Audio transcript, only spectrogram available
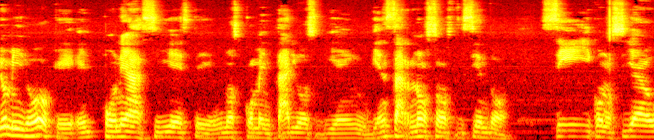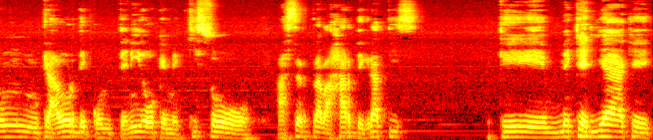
Yo miro que él pone así este, unos comentarios bien, bien sarnosos diciendo, Sí, conocí a un creador de contenido que me quiso hacer trabajar de gratis. Que me quería que,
